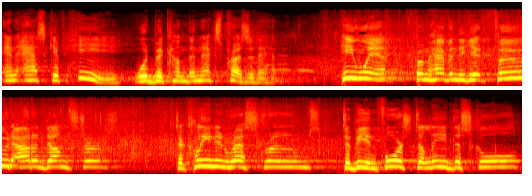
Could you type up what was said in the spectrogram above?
and asked if he would become the next president. He went from having to get food out of dumpsters to cleaning restrooms, to being forced to leave the school,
